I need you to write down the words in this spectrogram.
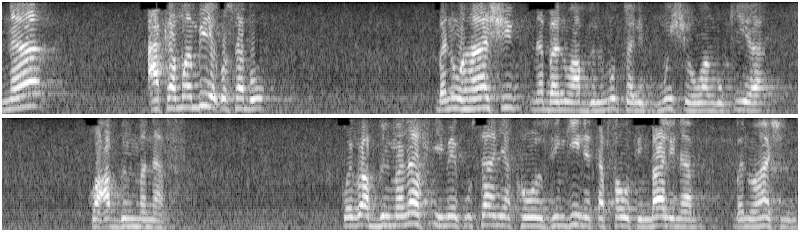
na akamwambia kwa sababu Banu Hashim na Banu Abdul Muttalib mwisho huangukia kwa Abdul Manaf kwa hivyo Abdul Manaf imekusanya koo zingine tofauti mbali na Banu Hashim.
